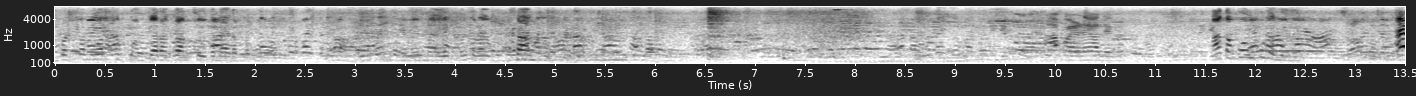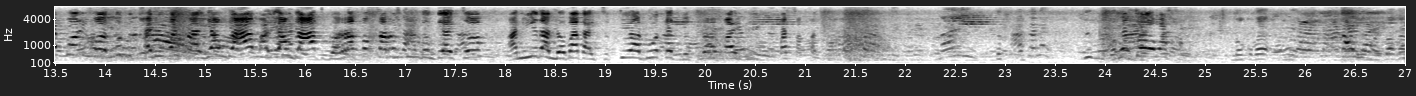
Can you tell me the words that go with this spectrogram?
पटकन वरती फोन करा ग्रामसेवक मॅडमला आता कोण पुढं गेलं पोरी हो, घरात द्यायचं आणि इथं लो बघायचं. तिला डोक्यात घेतलं बसा खाली याच्यावर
